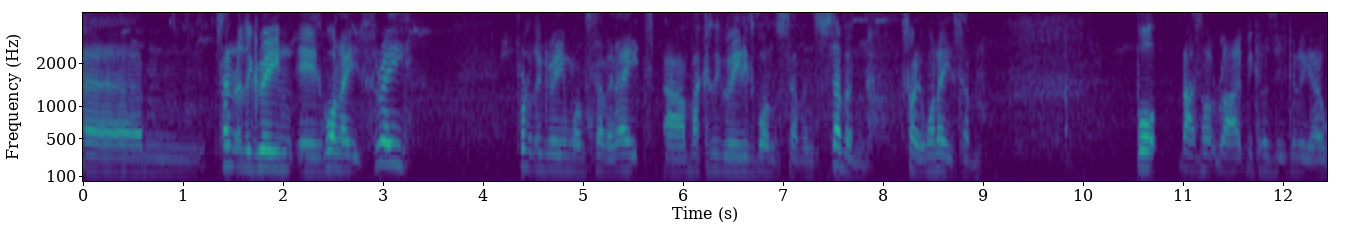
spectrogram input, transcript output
Um, centre of the green is 183 front of the green 178 and back of the green is 177 sorry 187 but that's not right because it's going to go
